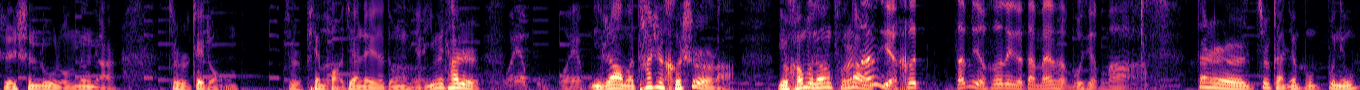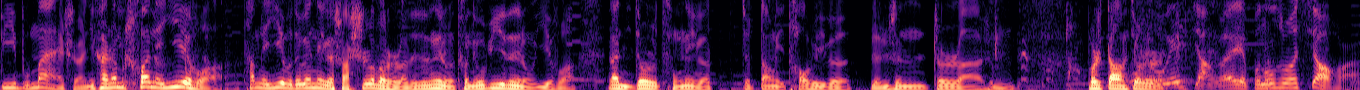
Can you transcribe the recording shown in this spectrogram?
人参鹿茸，弄点就是这种就是偏保健类的东西，因为它是我也补，我也补。你知道吗？它是合适的，你何不能从那儿？咱们也喝，咱们也喝那个蛋白粉不行吗？但是就感觉不不牛逼不 match。你看他们穿那衣服，他们那衣服都跟那个耍狮子似的，就那种特牛逼的那种衣服。那你就是从那个就裆里掏出一个人参汁儿啊什么，不是裆就是我给你讲个，也不能说笑话。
